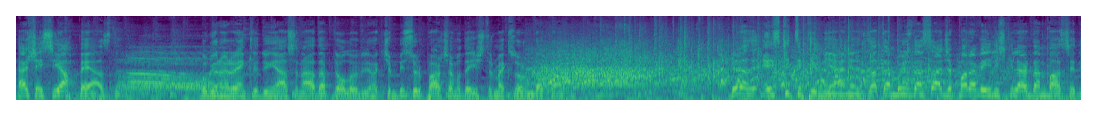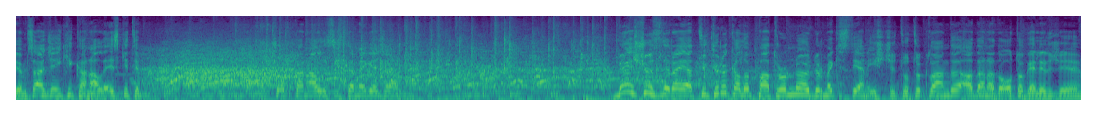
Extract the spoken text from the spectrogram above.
Her şey siyah beyazdı. Bugünün renkli dünyasına adapte olabilmek için bir sürü parçamı değiştirmek zorunda kaldım. Biraz eski tipim yani. Zaten bu yüzden sadece para ve ilişkilerden bahsediyorum. Sadece iki kanallı eski tip. Yani çok kanallı sisteme geçemem. 500 liraya tükürük alıp patronunu öldürmek isteyen işçi tutuklandı. Adana'da otogalerici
